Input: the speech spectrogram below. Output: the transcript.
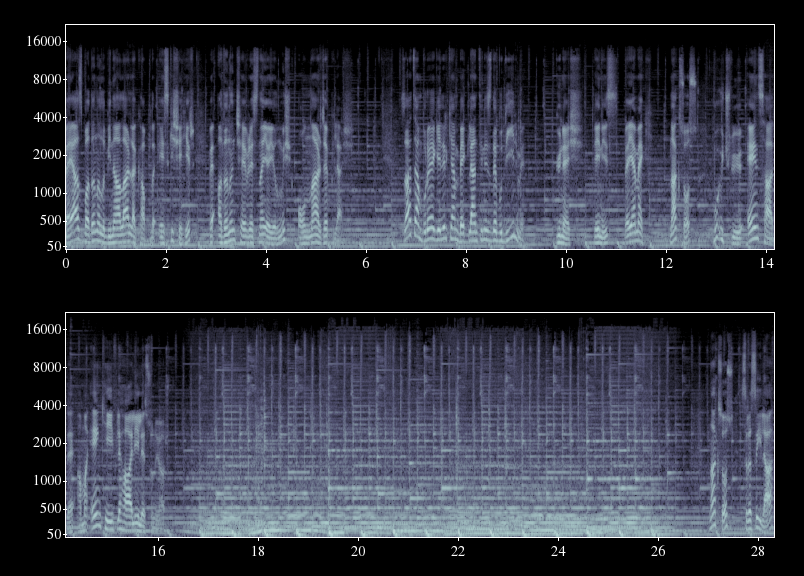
beyaz badanalı binalarla kaplı eski şehir ve adanın çevresine yayılmış onlarca plaj. Zaten buraya gelirken beklentiniz de bu değil mi? Güneş, deniz ve yemek. Naxos bu üçlüyü en sade ama en keyifli haliyle sunuyor. Naxos sırasıyla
